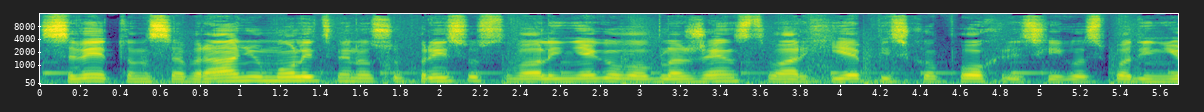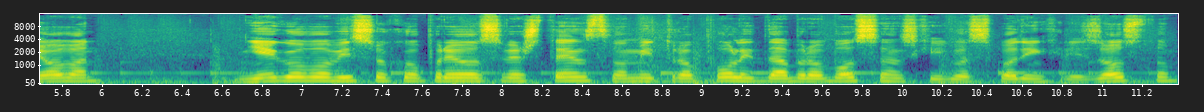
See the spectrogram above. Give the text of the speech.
Svetom sabranju molitveno su prisustvovali njegovo blaženstvo arhijepiskop Ohridski gospodin Jovan, njegovo visoko preosveštenstvo mitropolit Dabrobosanski gospodin Hrizostom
